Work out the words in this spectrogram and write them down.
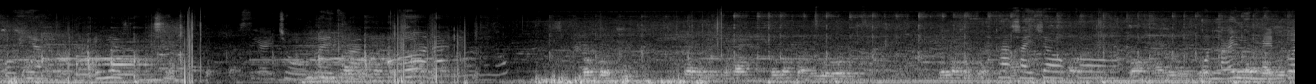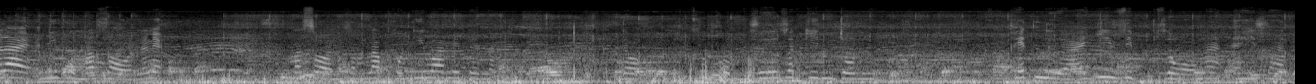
โอ้เหี้ยไอ้เหี้ยเสียเสียโฉมเลยสัตว์เออได้ถ้าใครชอบก็กดไลค์หรือเมนต์ก็ได้ อันนี้ผมมาสอนนะเนี่ย มาสอนสำหรับคนที่วาดไม่เป็นอะเดี๋ยวคือ ซื้อสกินจน เพชรเหลือ 22 อะ ไอสัตว์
